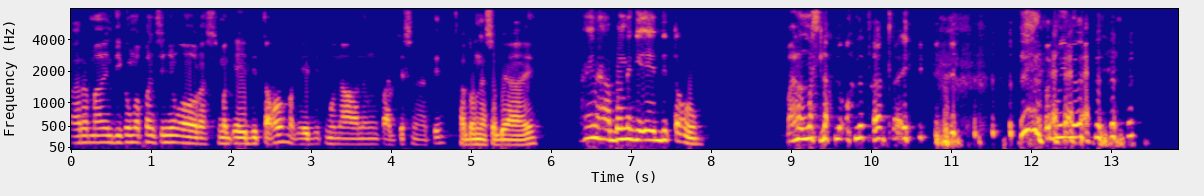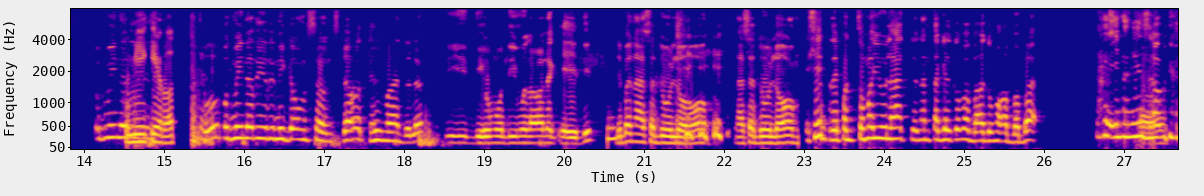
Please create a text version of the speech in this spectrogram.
para ma hindi ko mapansin yung oras, mag-edit ako, mag-edit muna ako ng podcast natin habang nasa biyahe. Ay, habang nag-edit ako, parang mas lalo ko natatay. pag may na, pag may naririnig, Kumikirot. Oo, pag may naririnig akong sounds, dapat kalmado lang. Di, di, mo, di mo na ako nag-edit. Di ba nasa dulo ako? Nasa dulo ako. Eh, siyempre, pag tumayo lahat yun, ang tagal ko pa bago makababa. Tangin na Oo. sabi ko.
